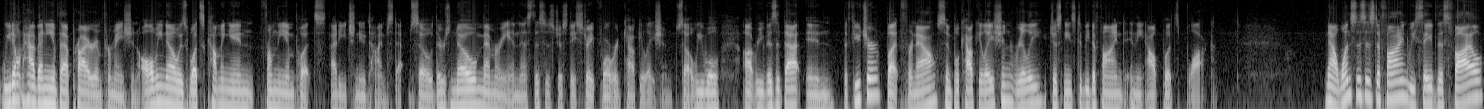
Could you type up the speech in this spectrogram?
we don't have any of that prior information. All we know is what's coming in from the inputs at each new time step. So there's no memory in this. This is just a straightforward calculation. So we will uh, revisit that in the future, but for now, simple calculation really just needs to be defined in the outputs block. Now, once this is defined, we save this file.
